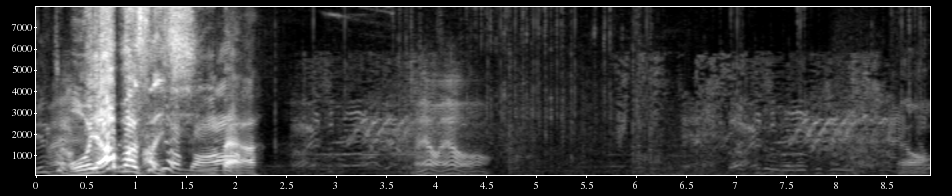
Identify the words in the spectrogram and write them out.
1점 뭐야 없나? 씨발 왜요 왜요 형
